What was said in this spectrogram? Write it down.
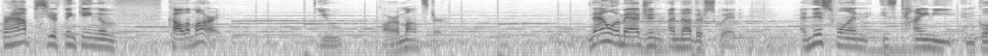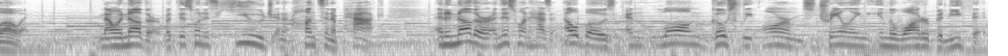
Perhaps you're thinking of calamari. You are a monster. Now imagine another squid, and this one is tiny and glowing. Now another, but this one is huge and it hunts in a pack. And another, and this one has elbows and long ghostly arms trailing in the water beneath it.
